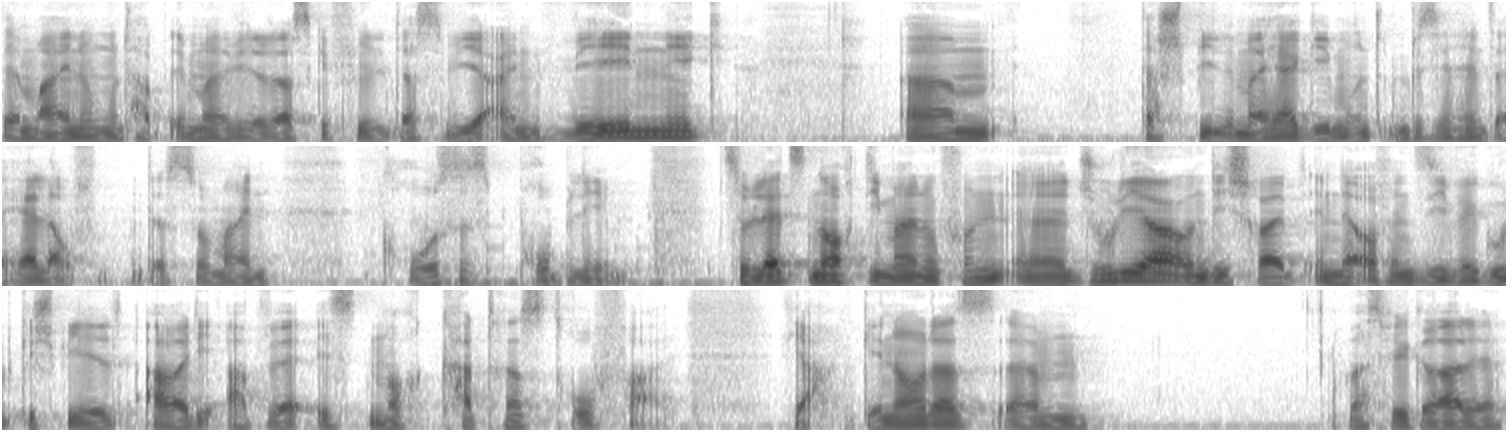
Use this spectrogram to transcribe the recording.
der Meinung und habe immer wieder das Gefühl, dass wir ein wenig ähm, das Spiel immer hergeben und ein bisschen hinterherlaufen. Und das ist so mein großes Problem. Zuletzt noch die Meinung von äh, Julia und die schreibt, in der Offensive gut gespielt, aber die Abwehr ist noch katastrophal. Ja, genau das, ähm, was wir gerade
